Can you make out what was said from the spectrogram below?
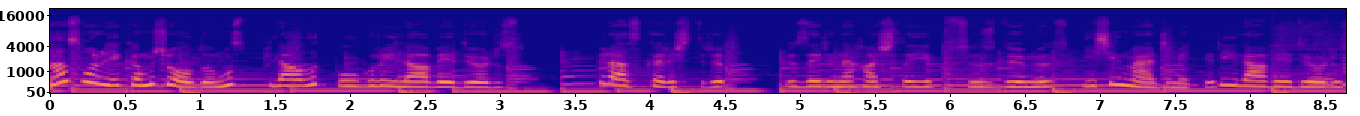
Daha sonra yıkamış olduğumuz pilavlık bulguru ilave ediyoruz. Biraz karıştırıp üzerine haşlayıp süzdüğümüz yeşil mercimekleri ilave ediyoruz.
